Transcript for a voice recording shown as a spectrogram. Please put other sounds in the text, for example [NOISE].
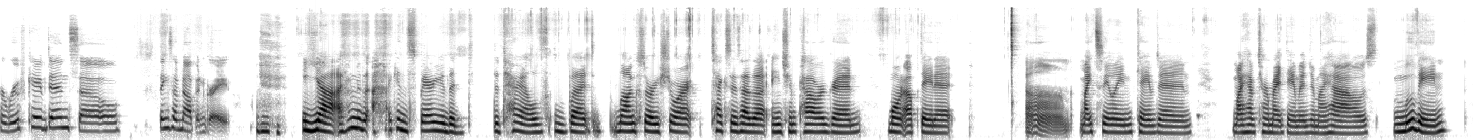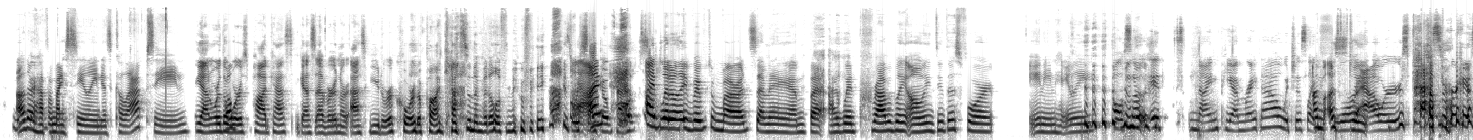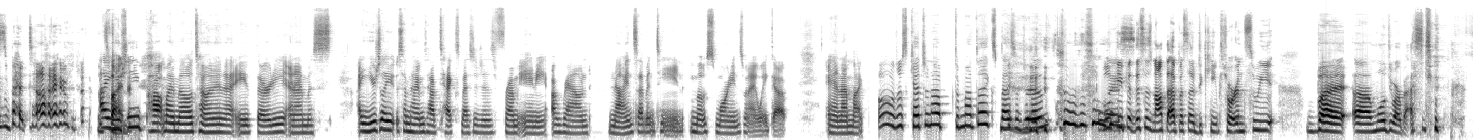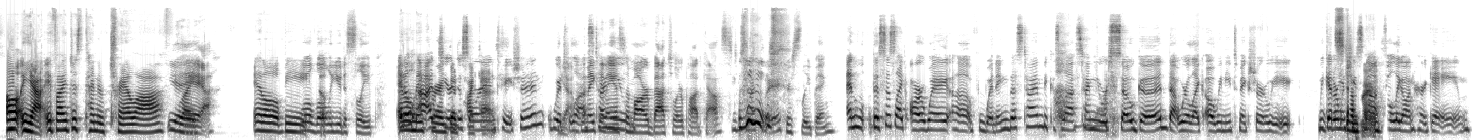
her roof caved in, so things have not been great. [LAUGHS] yeah, I don't know. I can spare you the details, but long story short, Texas has an ancient power grid, won't update it. Um, my ceiling caved in. Might have termite damage in my house. Moving. Other half of my ceiling is collapsing. Yeah, and we're the Oh. worst podcast guests ever, and are asking you to record a [LAUGHS] podcast in the middle of moving [LAUGHS] because we're I- psychopaths. I literally move tomorrow at 7 a.m., but I would probably only do this for Annie and Haley. Also, [LAUGHS] it's 9 p.m. right now, which is like I'm four asleep. hours past Maria's bedtime. I fine. usually pop my melatonin at 8.30, and I'm a s- I usually sometimes have text messages from Annie around 9.17 most mornings when I wake up. And I'm like, oh, just catching up to my text [LAUGHS] messages. We'll keep it. This is not the episode to keep short and sweet, but um, we'll do our best. [LAUGHS] oh, yeah. If I just kind of trail off, yeah, like, yeah, it'll be... We'll lull you to sleep. It'll, It'll make add for to a your good podcast. which Yeah, we'll make time an you ASMR bachelor podcast. exactly. [LAUGHS] you're sleeping. And this is like our way of winning this time because last time you were so good that we're like, oh, we need to make sure we we get her when she's not fully on her game.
